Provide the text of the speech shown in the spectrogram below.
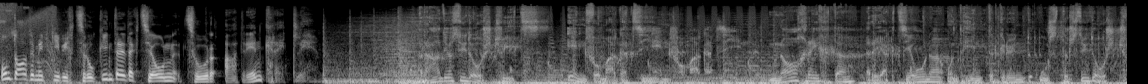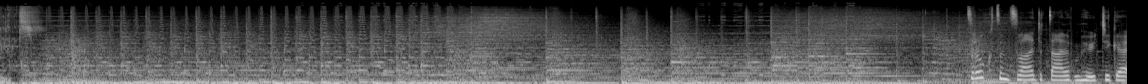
Und damit gebe ich zurück in die Redaktion zur Adrienne Kretli. Radio Südostschweiz, Infomagazin, Infomagazin. Nachrichten, Reaktionen und Hintergründe aus der Südostschweiz. Zurück zum zweiten Teil vom heutigen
